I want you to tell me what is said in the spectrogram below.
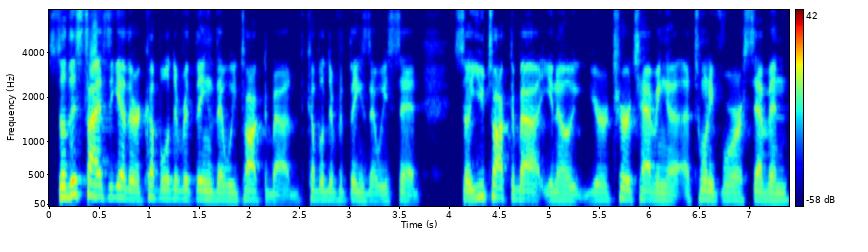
So this ties together a couple of different things that we talked about, a couple of different things that we said. So you talked about, you know, your church having a 24 7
